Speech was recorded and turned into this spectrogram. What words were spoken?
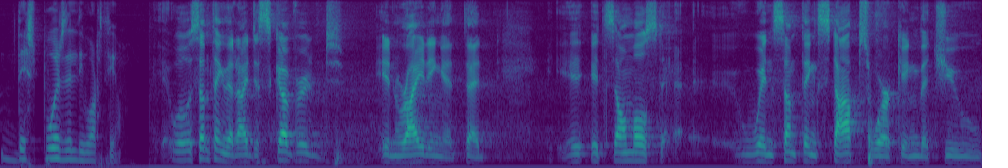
después del divorcio. Well, it was something that I discovered in writing it that it's almost when something stops working that you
